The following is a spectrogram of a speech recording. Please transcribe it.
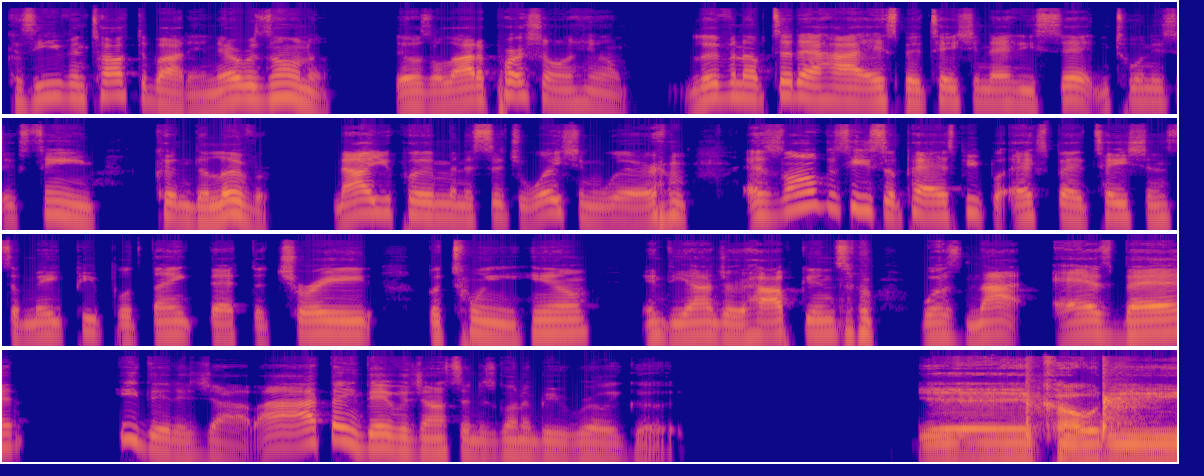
because he even talked about it in Arizona. There was a lot of pressure on him. Living up to that high expectation that he set in 2016, couldn't deliver. Now you put him in a situation where, as long as he surpassed people expectations to make people think that the trade between him and DeAndre Hopkins was not as bad, he did his job. I, I think David Johnson is going to be really good. Yeah, Cody.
